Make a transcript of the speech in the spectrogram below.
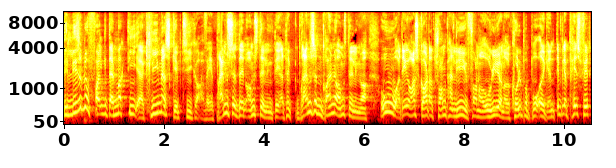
Det er ligesom når folk i Danmark, de er klimaskeptikere og vil bremse den omstilling der, det bremse den grønne omstilling, og, uh, og det er også godt, at Trump han lige får noget olie og noget kul på bordet igen. Det bliver pis fedt,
